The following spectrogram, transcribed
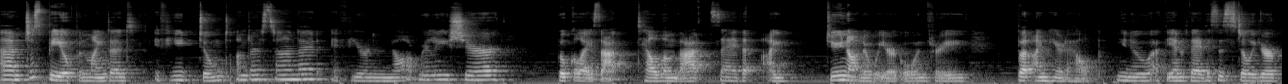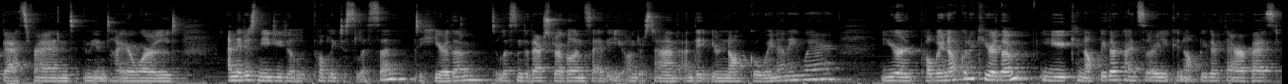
Um, just be open minded. If you don't understand it, if you're not really sure, vocalize that. Tell them that. Say that I do not know what you're going through, but I'm here to help. You know, at the end of the day, this is still your best friend in the entire world. And they just need you to probably just listen, to hear them, to listen to their struggle and say that you understand and that you're not going anywhere. You're probably not going to cure them. You cannot be their counselor, you cannot be their therapist,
